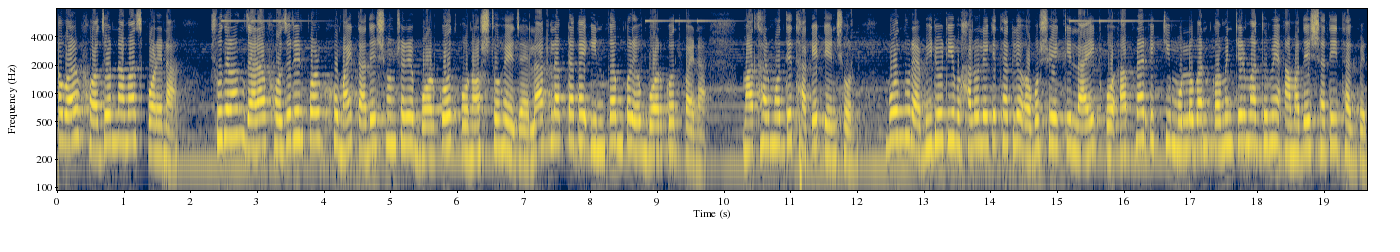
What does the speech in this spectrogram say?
আবার ফজর নামাজ পড়ে না। সুতরাং যারা ফজরের পর ঘুমায়, তাদের সংসারে বরকত ও নষ্ট হয়ে যায়। লাখ লাখ টাকা ইনকাম করেও বরকত পায় না। মাথার মধ্যে থাকে টেনশন বন্ধুরা, ভিডিওটি ভালো লেগে থাকলে অবশ্যই একটি লাইক ও আপনার একটি মূল্যবান কমেন্টের মাধ্যমে আমাদের সাথেই থাকবেন।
